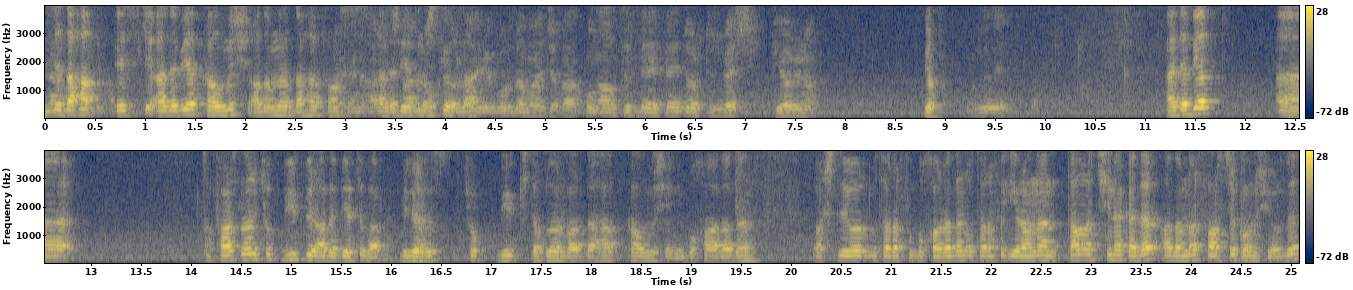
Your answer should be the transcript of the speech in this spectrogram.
Bize daha eski edebiyat kalmış. Adamlar daha Fars Yani edebiyatını okuyorlar. Sahibi burada mı acaba? 16 BP 405 Fiorino. Yok. Orada değil. Edebiyat e, Farsların çok büyük bir edebiyatı var biliyoruz. Çok büyük kitaplar var daha kalmış yani Bukhara'dan başlıyor bu tarafı Bukhara'dan o tarafı İran'dan ta Çin'e kadar adamlar Farsça konuşuyordu.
